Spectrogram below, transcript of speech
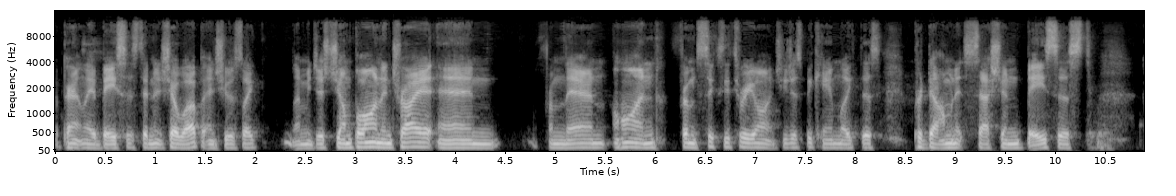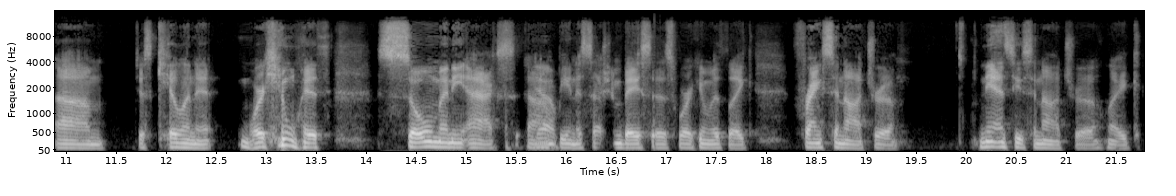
apparently a bassist didn't show up and she was like let me just jump on and try it and from then on from 63 on she just became like this predominant session bassist um just killing it working with so many acts um, Yeah. being a session bassist working with like frank sinatra nancy sinatra like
